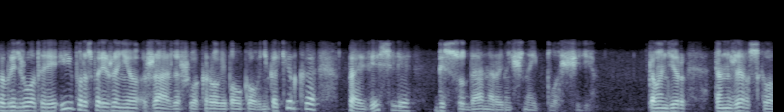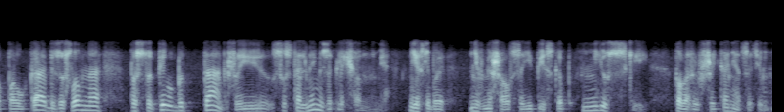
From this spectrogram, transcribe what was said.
в Бриджуотере и по распоряжению жаждавшего крови полковника Кирка повесили без суда на рыночной площади. Командир Танжерского полка, безусловно, поступил бы так же и с остальными заключенными, если бы не вмешался епископ Мьюзский, положивший конец этим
